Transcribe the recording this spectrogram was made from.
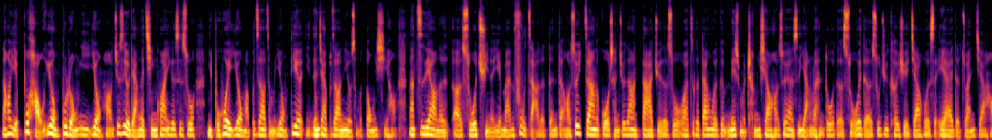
然后也不好用，不容易用哈，就是有两个情况，一个是说你不会用嘛，不知道怎么用；第二，人家也不知道你有什么东西哈，那资料呢，呃，索取呢也蛮复杂的等等哈，所以这样的。过程就让大家觉得说哇，这个单位跟没什么成效哈。虽然是养了很多的所谓的数据科学家或者是 AI 的专家哈。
